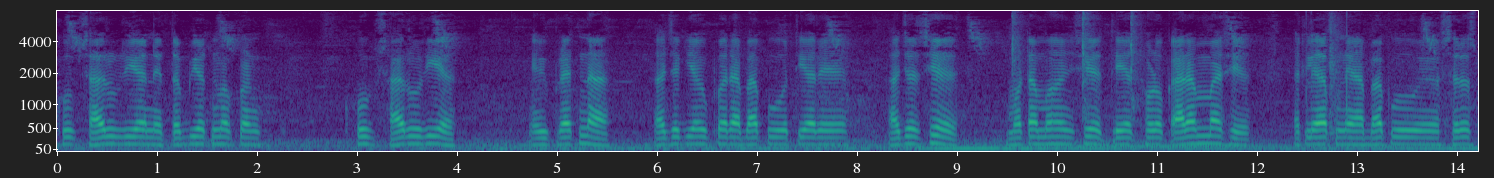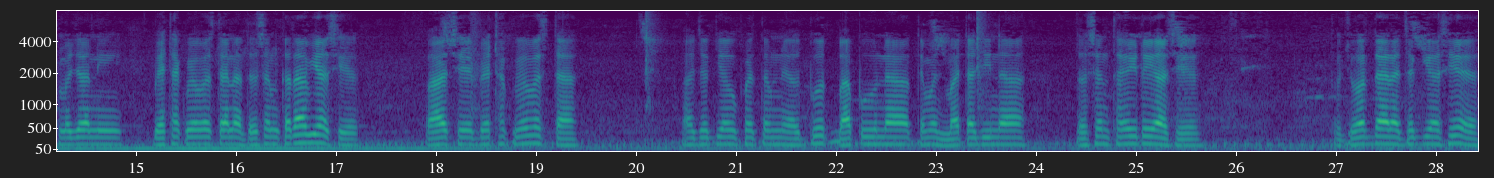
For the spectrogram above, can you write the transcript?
ખૂબ સારું રહે અને તબિયતમાં પણ ખૂબ સારું રહે એવી પ્રાર્થના આ જગ્યા ઉપર આ બાપુ અત્યારે હાજર છે, મોટા મહન છે, તે થોડોક આરામમાં છે. એટલે આપણે આ બાપુ સરસ મજાની બેઠક વ્યવસ્થાના દર્શન કરાવ્યા છે. આ છે બેઠક વ્યવસ્થા. આ જગ્યા ઉપર તમને અદ્ભુત બાપુના તેમજ માતાજીના દર્શન થઈ રહ્યા છે. તો જોરદાર આ જગ્યા છે.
